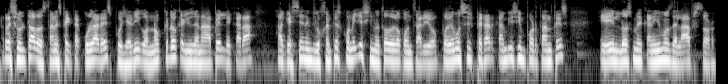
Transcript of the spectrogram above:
resultados tan espectaculares, pues ya digo, no creo que ayuden a Apple de cara a que sean indulgentes con ellos, sino todo lo contrario. Podemos esperar cambios importantes en los mecanismos de la App Store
